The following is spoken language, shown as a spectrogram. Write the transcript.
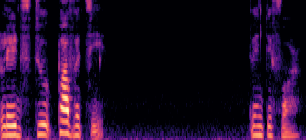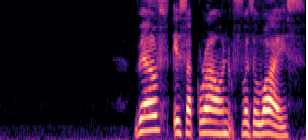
leads to poverty. 24. Wealth is a crown for the wise.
